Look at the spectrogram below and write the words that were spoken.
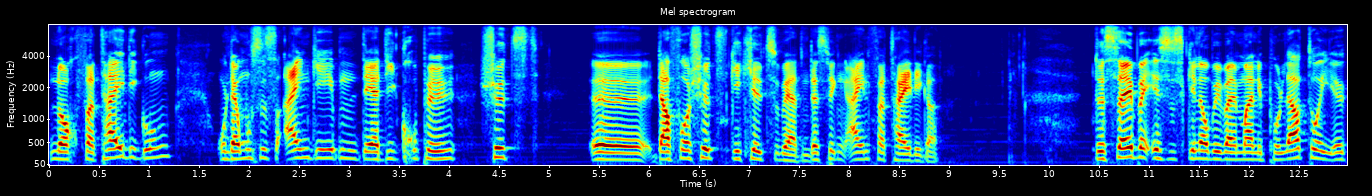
noch Verteidigung. Und er muss es eingeben, der die Gruppe schützt, äh, davor schützt, gekillt zu werden. Deswegen ein Verteidiger. Dasselbe ist es genau wie beim Manipulator. Ihr,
